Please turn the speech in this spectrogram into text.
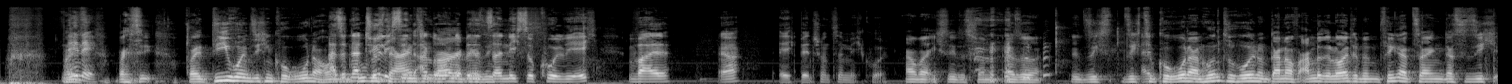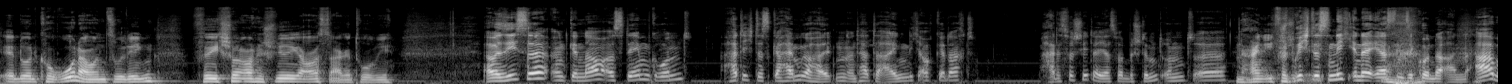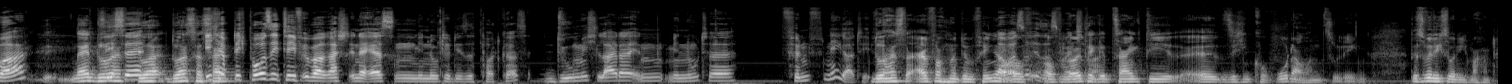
Nee, weil, nee. Weil, sie, weil die holen sich einen Corona-Hund. also natürlich sind andere Hundebesitzer nicht so cool wie ich, weil, ja, ich bin schon ziemlich cool. Aber ich sehe das schon. Also sich, sich zu Corona einen Hund zu holen und dann auf andere Leute mit dem Finger zeigen, dass sie sich äh, nur einen Corona-Hund zulegen, finde ich schon auch eine schwierige Aussage, Tobi. Aber siehst du, und genau aus dem Grund hatte ich das geheim gehalten und hatte eigentlich auch gedacht, ah, das versteht der Jasper bestimmt und äh, Nein, ich spricht es nicht in der ersten Sekunde an. Aber Nein, du, hast, siehste, du, du hast das ich halt. habe dich positiv überrascht in der ersten Minute dieses Podcasts. Du mich leider in Minute fünf negativ. Du hast einfach mit dem Finger Aber auf, so auf Leute gezeigt, die äh, sich einen Corona-Hund zulegen. Das würde ich so nicht machen.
